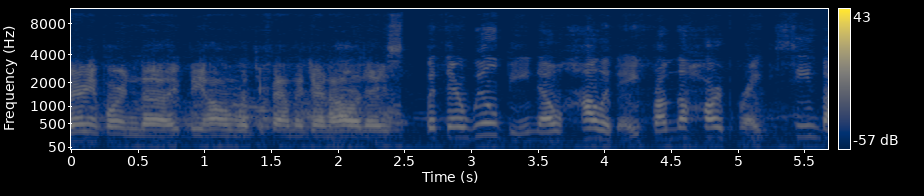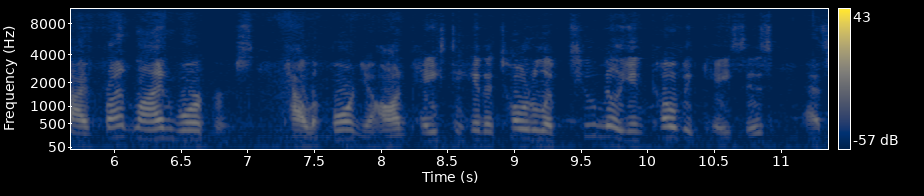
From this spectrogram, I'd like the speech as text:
very important to be home with your family during the holidays. But there will be no holiday from the heartbreak seen by frontline workers. California on pace to hit a total of 2 million COVID cases as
